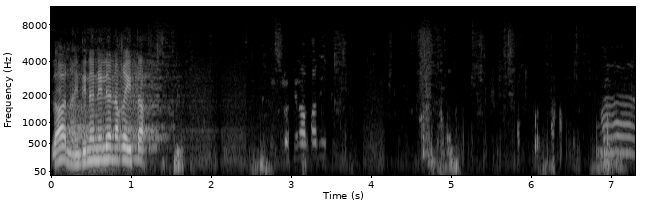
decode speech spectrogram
Wala na, hindi na nila nakita. Sudah kinata dito. Ah,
